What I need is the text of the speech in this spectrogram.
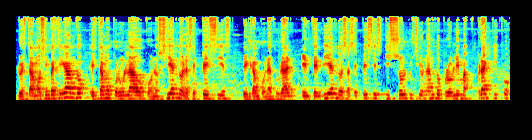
lo estamos investigando. Estamos, por un lado, conociendo las especies del campo natural, entendiendo esas especies y solucionando problemas prácticos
